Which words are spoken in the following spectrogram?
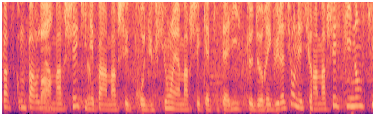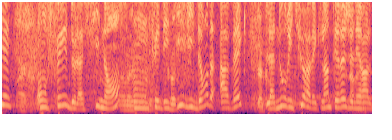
Parce qu'on parle d'un marché qui n'est pas un marché de production et un marché capitaliste de régulation. On est sur un marché financier. On fait de la finance, Ah ouais, on fait des dividendes avec la nourriture, avec l'intérêt général.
